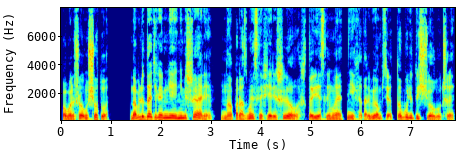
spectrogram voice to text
По большому счету, Наблюдатели мне не мешали, но, поразмыслив, я решил, что если мы от них оторвемся, то будет еще лучше.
